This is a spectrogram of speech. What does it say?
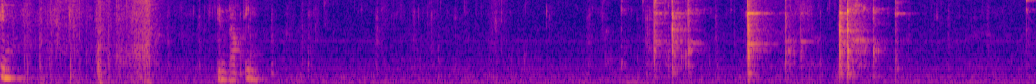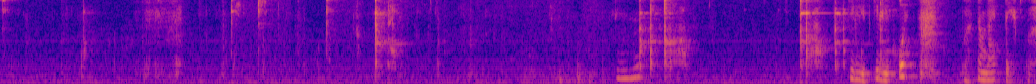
อิ่มกิน ผักอิ่มอืมกินหลิดกินหลิดโอ๊ยเบื่อน้ำลายแตกเบื่อ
